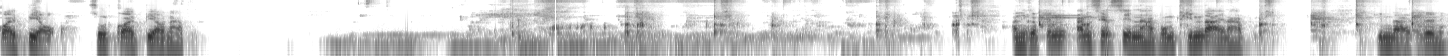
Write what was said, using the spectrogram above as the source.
ก้อยเปรี้ยว สูตรก้อยเปรี้ยวนะครับ อันนี้ก็เป็นอันเซตสินนะครับ ผมกินได้นะครับ กินได้เลยนี่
